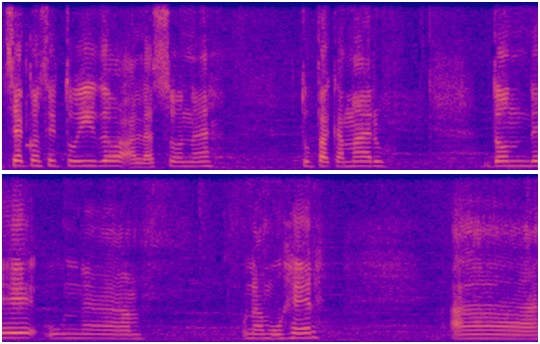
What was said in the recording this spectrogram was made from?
Se ha constituido a la zona Tupac donde una, una mujer ha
